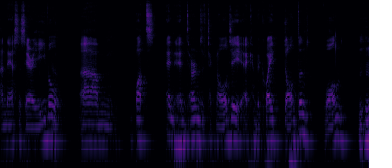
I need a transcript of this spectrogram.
a, necessary evil. Um, but in in terms of technology, it can be quite daunting. One, Mm-hmm.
